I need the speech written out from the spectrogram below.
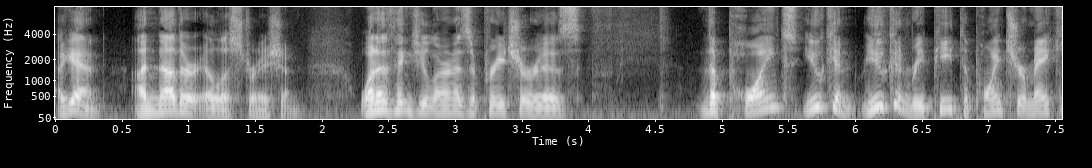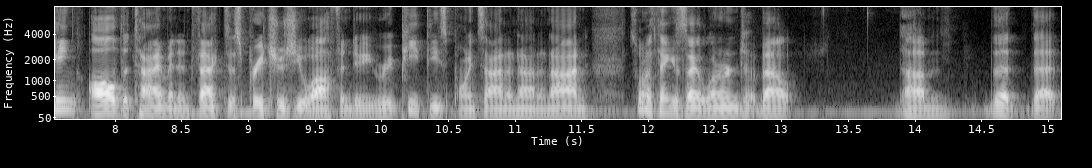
Again, another illustration. One of the things you learn as a preacher is the points you can you can repeat the points you're making all the time and in fact as preachers you often do you repeat these points on and on and on it's one of the things i learned about um, that that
